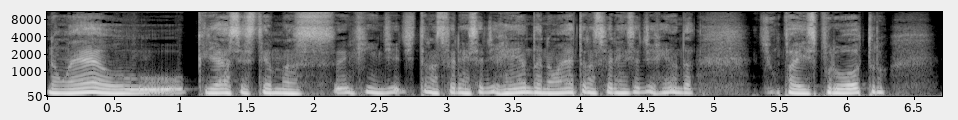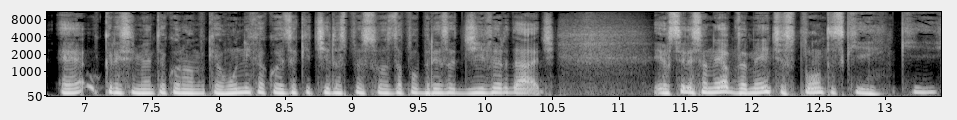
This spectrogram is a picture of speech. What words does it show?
não é o criar sistemas, enfim, de, de transferência de renda, não é transferência de renda de um país para o outro, é o crescimento econômico, é a única coisa que tira as pessoas da pobreza de verdade. Eu selecionei, obviamente, os pontos que, que,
